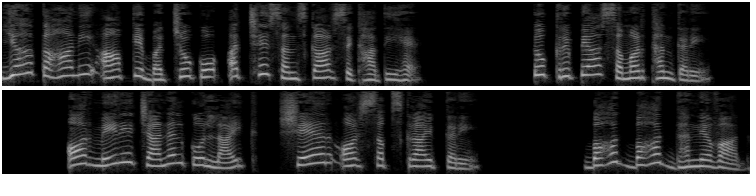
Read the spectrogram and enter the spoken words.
यह कहानी आपके बच्चों को अच्छे संस्कार सिखाती है तो कृपया समर्थन करें और मेरे चैनल को लाइक शेयर और सब्सक्राइब करें। बहुत बहुत धन्यवाद।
